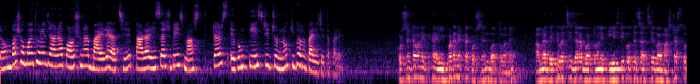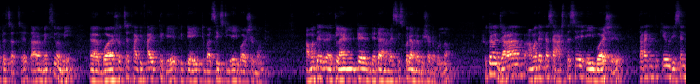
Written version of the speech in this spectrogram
লম্বা সময় ধরে যারা পড়াশোনার বাইরে আছে, তারা রিসার্চ বেস মাস্টার্স এবং পিএইচডির জন্য কীভাবে বাইরে যেতে পারে? কোশ্চেনটা অনেক ইম্পর্টেন্ট একটা কোশ্চেন বর্তমানে। আমরা দেখতে পাচ্ছি যারা বর্তমানে পিএইচডি করতে চাচ্ছে বা মাস্টার্স করতে চাচ্ছে, তারা ম্যাক্সিমামই বয়স হচ্ছে থার্টি ফাইভ থেকে ফিফটি এইট বা সিক্সটি এই বয়সের মধ্যে। আমাদের ক্লায়েন্টের ডেটা অ্যানালাইসিস করে আমরা বিষয়টা বললাম। সুতরাং যারা আমাদের কাছে আসতেছে এই বয়সে, তারা কিন্তু কেউ রিসেন্ট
